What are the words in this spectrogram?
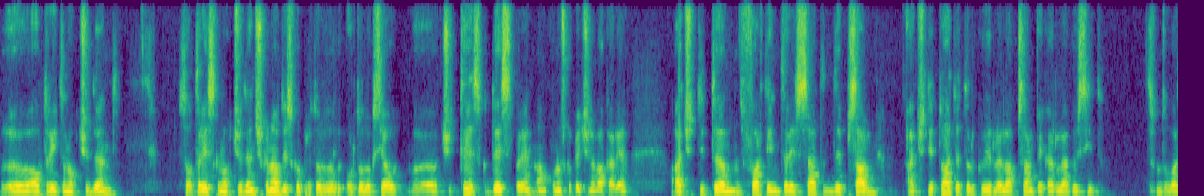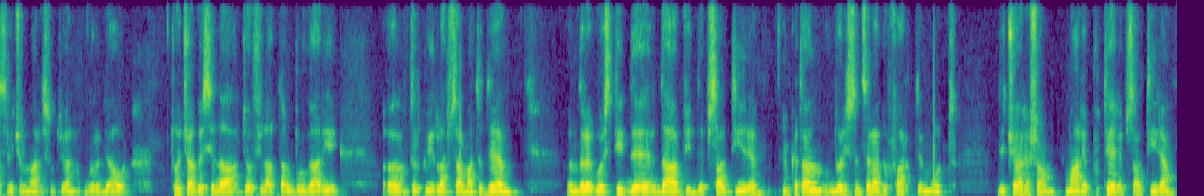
uh, au trăit în Occident sau trăiesc în Occident și când au descoperit ortodoxia, citesc despre, am cunoscut pe cineva care a citit um, foarte interesat de psalme. A citit toate tâlcuirile la psalm pe care le-a găsit. Sfântul Vasile cel Mare, Sfântul Ioan Gură de Aur, tot ce a găsit la Teofilact al Bulgariei, uh, tâlcuiri la psalm, atât de îndrăgostit de David, de psaltire, încât a dorit să înțeleagă foarte mult de ce are așa mare putere psaltirea.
